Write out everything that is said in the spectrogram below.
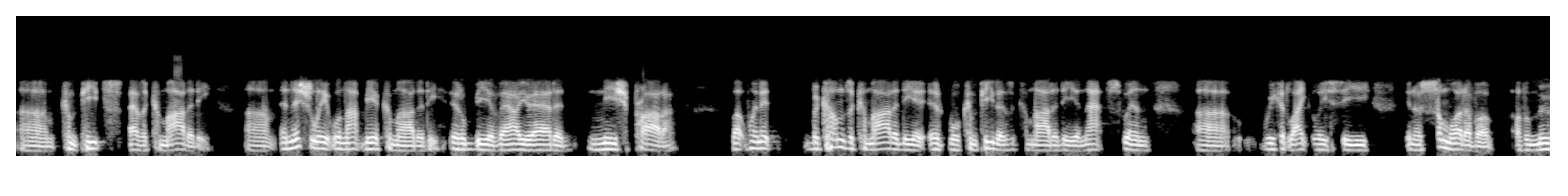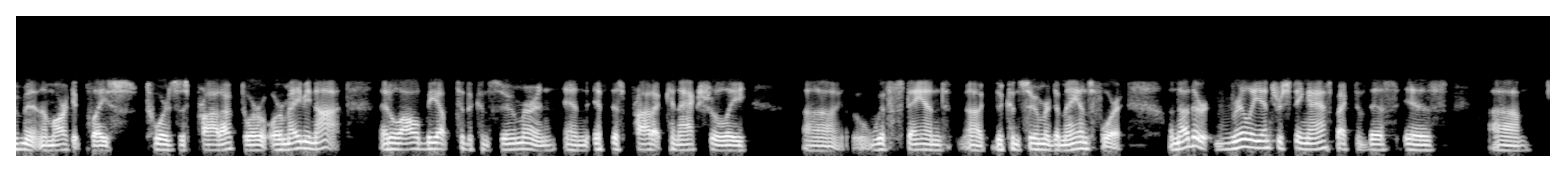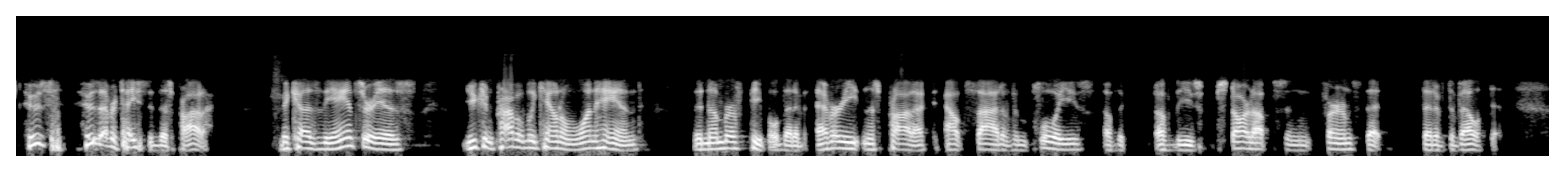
um, competes as a commodity. Um, initially, it will not be a commodity, it'll be a value added niche product. But when it becomes a commodity, it will compete as a commodity, and that's when uh, we could likely see, you know, somewhat of a of a movement in the marketplace towards this product, or or maybe not. It'll all be up to the consumer, and and if this product can actually uh, withstand uh, the consumer demands for it. Another really interesting aspect of this is um, who's who's ever tasted this product, because the answer is you can probably count on one hand the number of people that have ever eaten this product outside of employees of the of these startups and firms that that have developed it.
